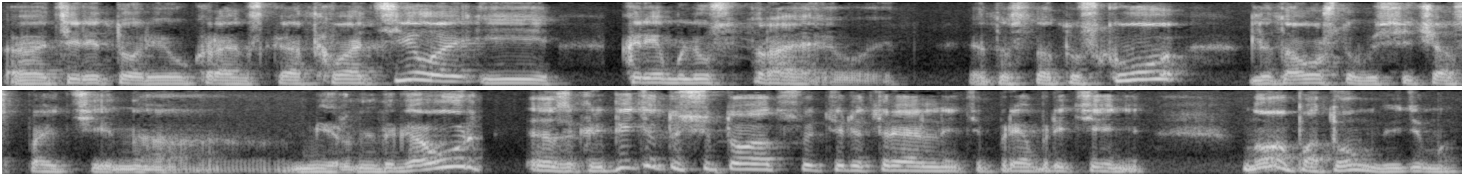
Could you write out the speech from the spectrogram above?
э, территории украинской отхватила, и Кремль устраивает это статус-кво для того, чтобы сейчас пойти на мирный договор, Э, закрепить эту ситуацию, территориальные эти приобретения. Ну, а потом, видимо,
